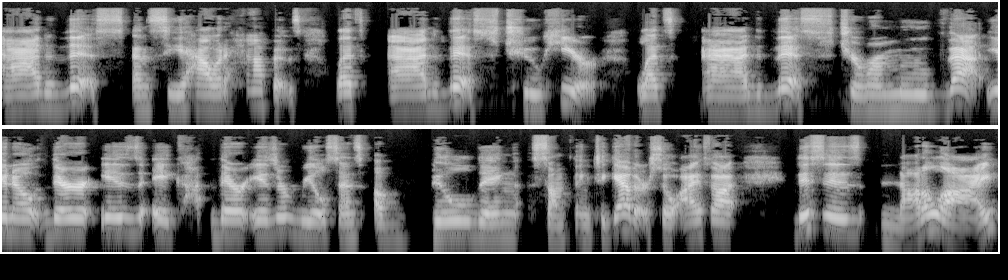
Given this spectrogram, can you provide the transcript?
add this and see how it happens. Let's add this to here. Let's add this to remove that. You know, there is a there is a real sense of building something together. So I thought this is not a lie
